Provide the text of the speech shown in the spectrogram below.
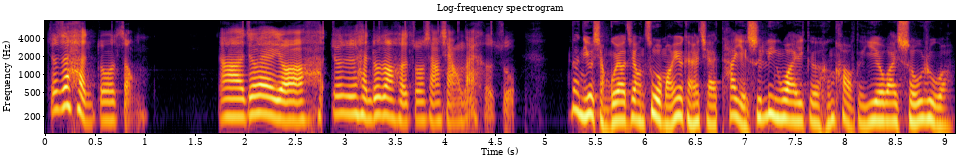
就是很多种，然后就会有就是很多种合作商想要来合作。那你有想过要这样做吗？因为感觉起来它也是另外一个很好的业外收入啊。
